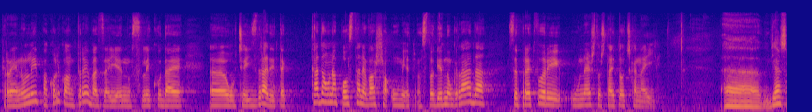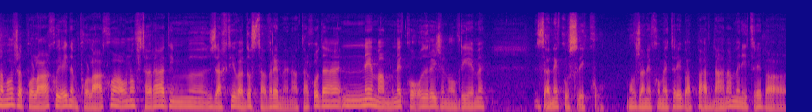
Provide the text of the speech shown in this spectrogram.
krenuli, pa koliko vam treba za jednu sliku da je uopće izradite? Kada ona postane vaša umjetnost? Od jednog rada se pretvori u nešto što je točka na i? E, ja sam možda polako, ja idem polako, a ono što radim e, zahtjeva dosta vremena, tako da nemam neko određeno vrijeme za neku sliku. Možda nekome treba par dana, meni treba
